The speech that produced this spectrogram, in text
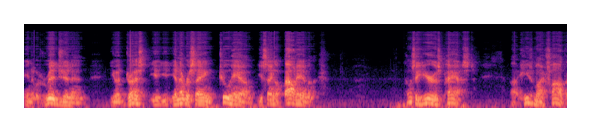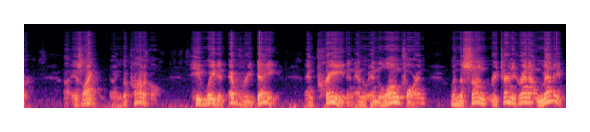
and it was rigid and you addressed, you, you, you're never saying to him, you saying about him. And those are years past. Uh, he's my father. Uh, it's like uh, the prodigal. He waited every day and prayed and, and, and longed for him. When the son returned, he ran out and met him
